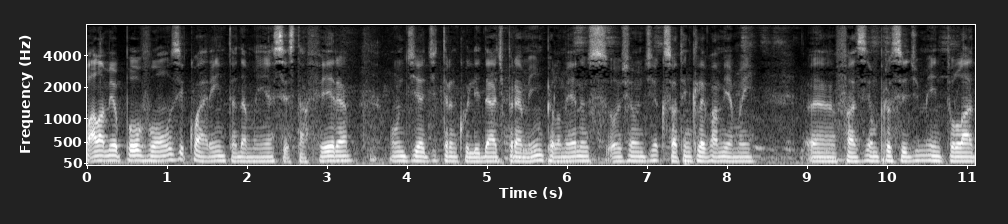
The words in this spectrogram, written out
Fala meu povo, 11h40 da manhã, sexta-feira, um dia de tranquilidade para mim, pelo menos. Hoje é um dia que só tenho que levar minha mãe uh, fazer um procedimento lá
